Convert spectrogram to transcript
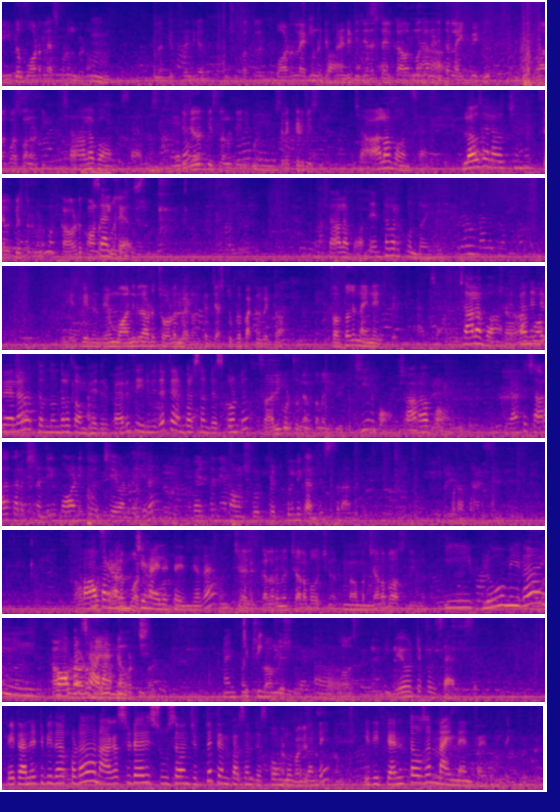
దీంట్లో బార్డర్ లెస్ కూడా ఉంది మేడం. ఇలా డిఫరెంట్గా కొంచెం కొత్తగా బార్డర్ లేకుండా డిఫరెంట్ డిజైనర్ స్టైల్ కావాలి మాకు అడిగితే లైట్ వెయిట్ వాళ్ళ కోసం అన్నట్టు చాలా బాగుంది శారీ డిజైనర్ పీస్లు అన్నట్టు ఇవి కూడా. సెలెక్టెడ్ పీసులు చాలా బాగుంది శారీ బ్లౌజ్ ఎలా వచ్చింది? సెల్ఫ్ ఇస్తాడు మేడం. మనకు కావాలంటే కాంట్రాక్ట్ చాలా బాగుంది. ఎంతవరకు ఉందో ఇది? రేట్లు ఏంటంటే మేము మార్నింగ్ రావడం చూడలేదు మేడం. ఇంకా జస్ట్ ఇప్పుడు పక్కన పెట్టాం. Twelve thousand nine ninety five చాలా బాగుంది. పన్నెండు వేల తొమ్మిది వందల తొంభై ఐదు రూపాయలు. దీని మీద టెన్ పర్సెంట్ డిస్కౌంట్. సారీ కూడా చూడండి ఎంత లైట్ వెయిట్. చీర బాగుంది. చాలా బాగుంది. ఇలాంటి చాలా కలెక్షన్ అండి. మార్నింగ్ వచ్చే వాళ్ళ దగ్గర వెంటనే మనం షూట్ పెట్టుకుని మీకు అందిస్తున్నాను. ఇది కూడా కాపర్ మంచి హైలైట్ అయింది కదా? మంచి హైలైట్ కలర్ మీద చాలా బాగా వచ్చినారు. కాపర్ చాలా బాగా వస్తుంది ఈ బ్లూ మీద ఈ కాపర్ చాలా మంచి పింక్ బ్యూటిఫుల్ శారీస్ వీటన్నిటి మీద కూడా నాగశ్రీ డైరీస్ చూసామని చెప్తే టెన్ పర్సెంట్ డిస్కౌంట్ ఉంటుందండి. ఇది ten thousand nine nine five ఉంది.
